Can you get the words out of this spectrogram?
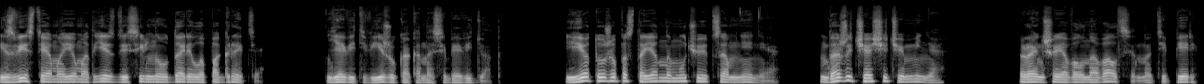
Известие о моем отъезде сильно ударило по Грете. Я ведь вижу, как она себя ведет. Ее тоже постоянно мучают сомнения, даже чаще, чем меня. Раньше я волновался, но теперь...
